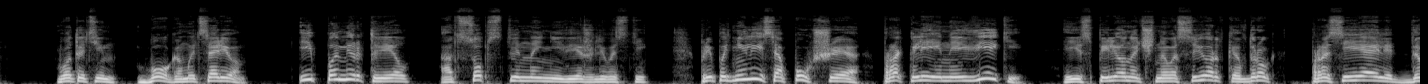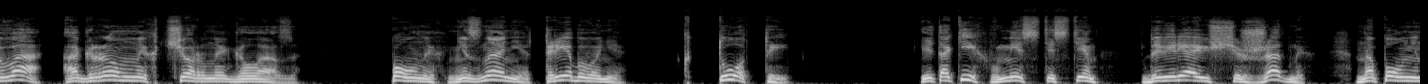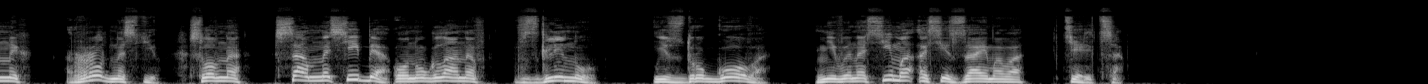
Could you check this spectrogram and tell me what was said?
вот этим Богом и царем, и помертвел, от собственной невежливости, приподнялись опухшие проклеенные веки, и из пеленочного свертка вдруг просияли два огромных черных глаза, полных незнания, требования «Кто ты?» И таких вместе с тем доверяюще жадных, наполненных родностью, словно сам на себя он, Угланов, взглянул из другого, невыносимо осязаемого тельца.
